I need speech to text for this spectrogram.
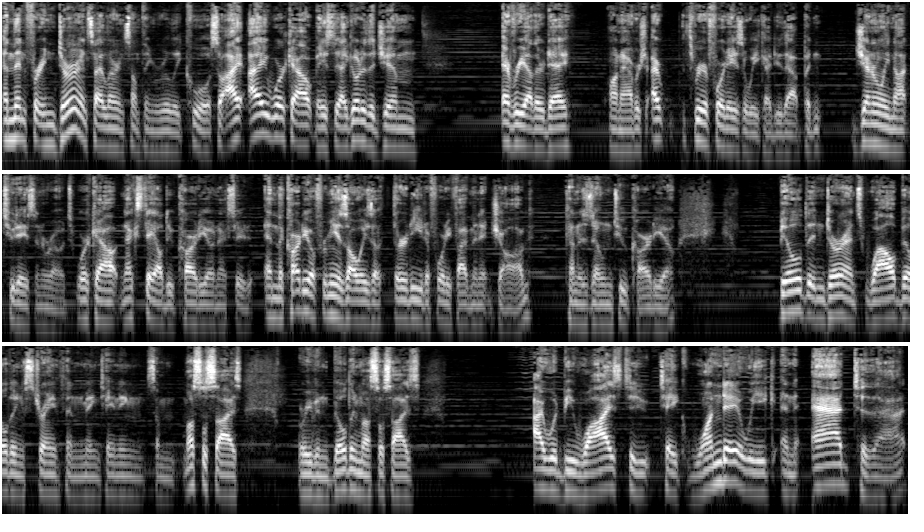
And then for endurance, I learned something really cool. So I, I work out basically, I go to the gym every other day on average, I, three or four days a week. I do that, but generally not two days in a row. It's workout. Next day, I'll do cardio. Next day, and the cardio for me is always a 30 to 45 minute jog, kind of zone two cardio build endurance while building strength and maintaining some muscle size or even building muscle size, I would be wise to take one day a week and add to that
